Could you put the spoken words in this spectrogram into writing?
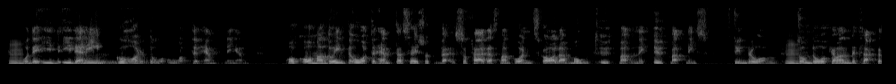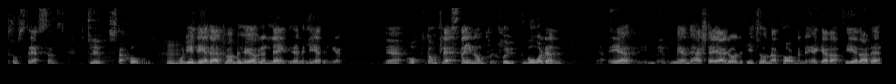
mm. och det, i, i den ingår då återhämtningen. Och om man då inte återhämtar sig så, så färdas man på en skala mot utmattning, utmattningssyndrom mm. som då kan man betrakta som stressens slutstation. Mm. Och det är det därför man behöver en längre ledighet. Eh, och de flesta inom sjukvården är, med det här säger jag då, det finns undantag, men är garanterade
